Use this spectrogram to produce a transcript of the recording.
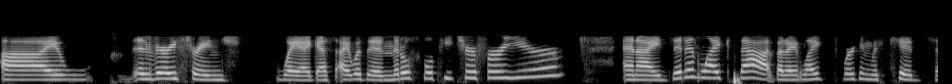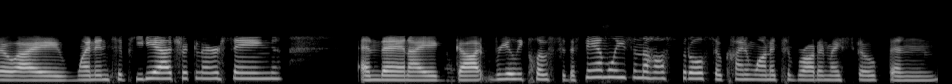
I, in a very strange way, I guess, I was a middle school teacher for a year and I didn't like that, but I liked working with kids. So I went into pediatric nursing and then I got really close to the families in the hospital. So kind of wanted to broaden my scope and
